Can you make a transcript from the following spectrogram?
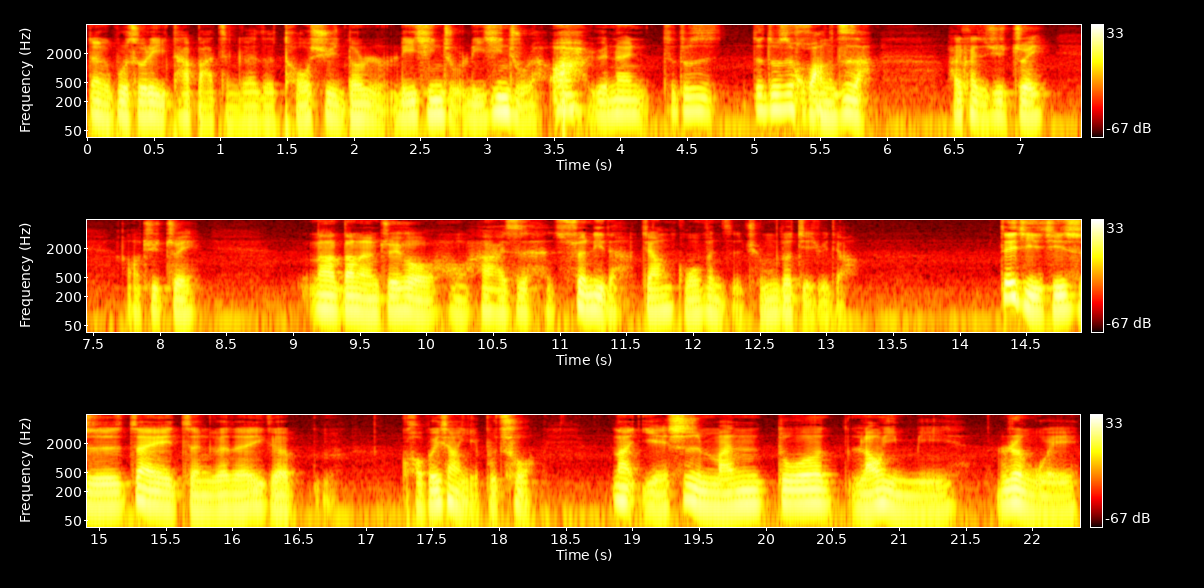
那个布鲁斯威利他把整个的头绪都理清楚，理清楚了，哇，原来这都是这都是幌子啊，他就开始去追。哦，去追，那当然最后哦，他还是很顺利的将恐怖分子全部都解决掉。这集其实在整个的一个口碑上也不错，那也是蛮多老影迷认为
